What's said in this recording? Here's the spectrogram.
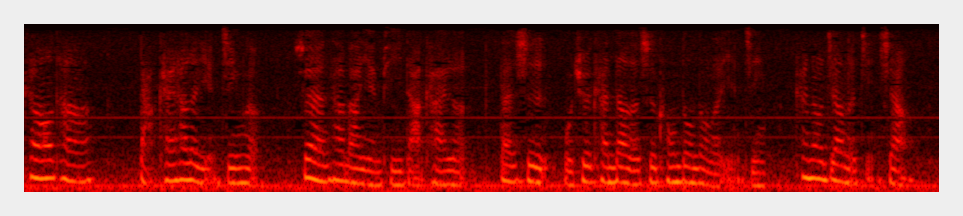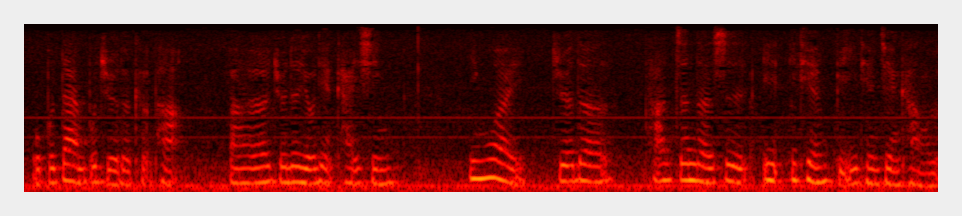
看到他打开他的眼睛了。虽然他把眼皮打开了，但是我却看到的是空洞洞的眼睛。看到这样的景象，我不但不觉得可怕，反而觉得有点开心，因为觉得他真的是一一天比一天健康了。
